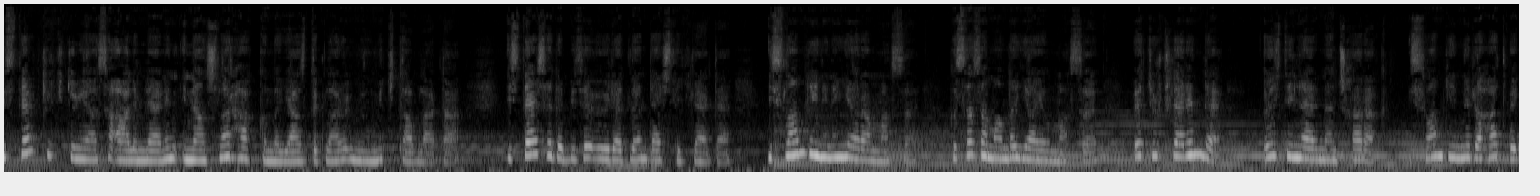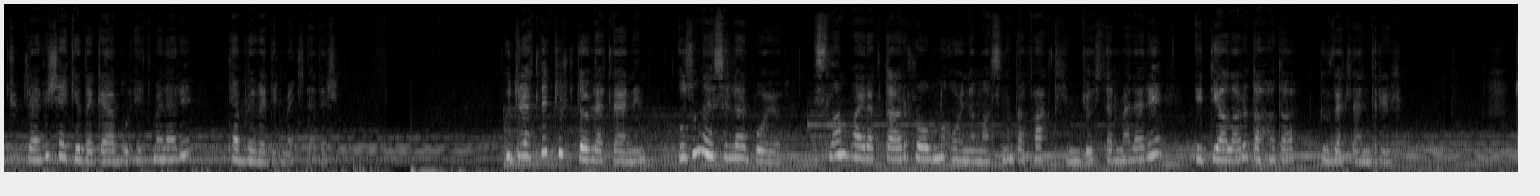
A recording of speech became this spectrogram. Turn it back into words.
İstər Türk dünyası alimlərinin inanclar haqqında yazdıkları ümumi kitablarda, istərsə də bizə öyrədilən dərsliklərdə İslam dininin yaranması, qısa zamanda yayılması və türklərin də öz dinlərindən çıxaraq İslam dinini rahat və kütləvi şəkildə qəbul etmələri təbliğ edilməkdədir. Qüdrətli türk dövlətlərinin uzun əsrlər boyu İslam bayraqdarı rolunu oynamasını da fakt kimi göstərmələri iddiaları daha da qüvvətləndirir.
